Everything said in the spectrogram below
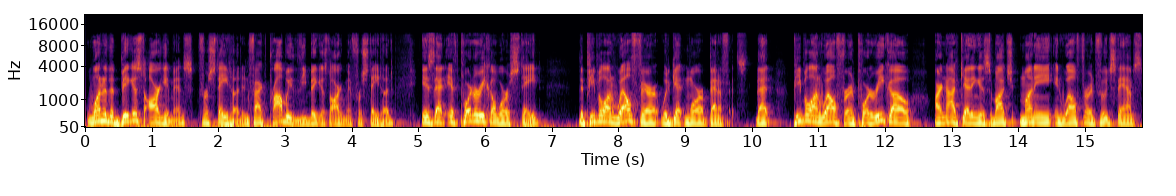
one of the biggest arguments for statehood, in fact, probably the biggest argument for statehood, is that if Puerto Rico were a state, the people on welfare would get more benefits. That people on welfare in Puerto Rico are not getting as much money in welfare and food stamps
